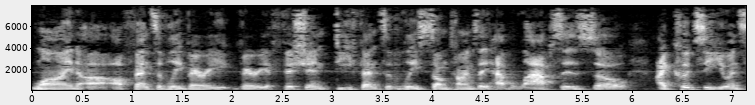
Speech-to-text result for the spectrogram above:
line. Uh, offensively, very, very efficient. Defensively, sometimes they have lapses. So I could see UNC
